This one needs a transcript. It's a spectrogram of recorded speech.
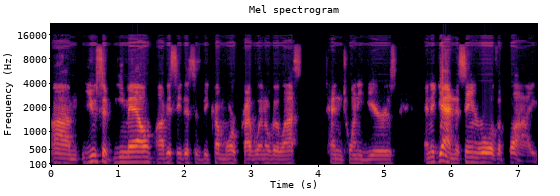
Um, use of email, obviously, this has become more prevalent over the last 10, 20 years. And again, the same rules apply.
